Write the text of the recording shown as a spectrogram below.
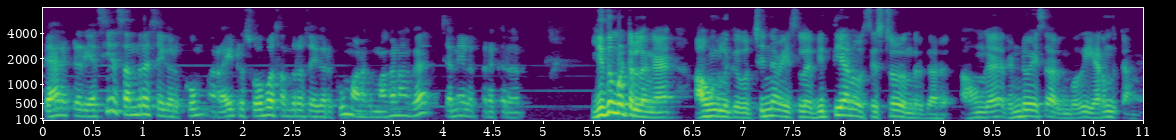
டைரக்டர் எஸ் ஏ சந்திரசேகருக்கும் ரைட்டர் சோபா சந்திரசேகருக்கும் மக- மகனாக சென்னையில பிறக்கிறார். இது மட்டும் இல்லைங்க அவங்களுக்கு ஒரு சின்ன வயசுல வித்தியான்னு ஒரு சிஸ்டர் வந்திருக்காரு. அவங்க ரெண்டு வயசா இருக்கும்போது இறந்துட்டாங்க.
